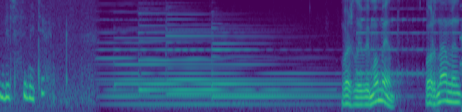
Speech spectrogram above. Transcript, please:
Більше сім'ї технік. Важливий момент. Орнамент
